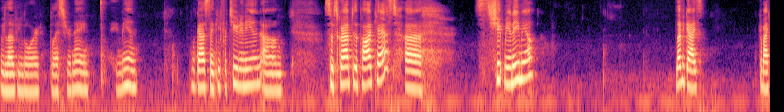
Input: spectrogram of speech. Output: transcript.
We love you, Lord. Bless your name. Amen. Well, guys, thank you for tuning in. Um, subscribe to the podcast. Uh, shoot me an email. Love you guys. Goodbye.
